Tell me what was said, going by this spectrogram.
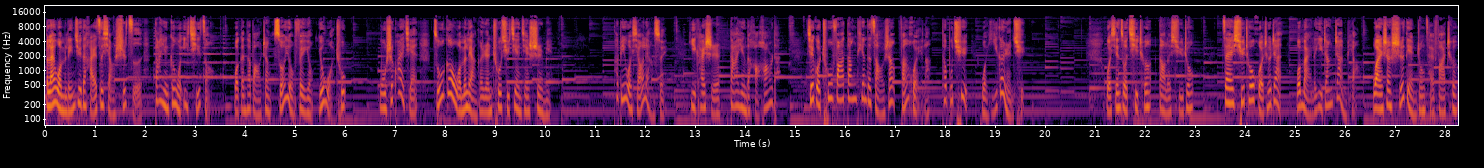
本来我们邻居的孩子小石子答应跟我一起走，我跟他保证所有费用由我出。五十块钱足够我们两个人出去见见世面。他比我小两岁，一开始答应的好好的，结果出发当天的早上反悔了，他不去，我一个人去。我先坐汽车到了徐州，在徐州火车站，我买了一张站票，晚上十点钟才发车。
